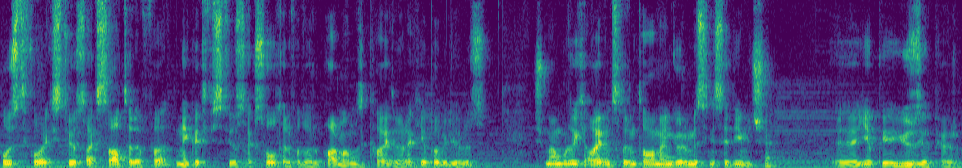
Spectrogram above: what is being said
pozitif olarak istiyorsak sağ tarafa, negatif istiyorsak sol tarafa doğru parmağımızı kaydırarak yapabiliyoruz. Şimdi ben buradaki ayrıntıların tamamen görünmesini istediğim için e, yapıyı 100 yapıyorum.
